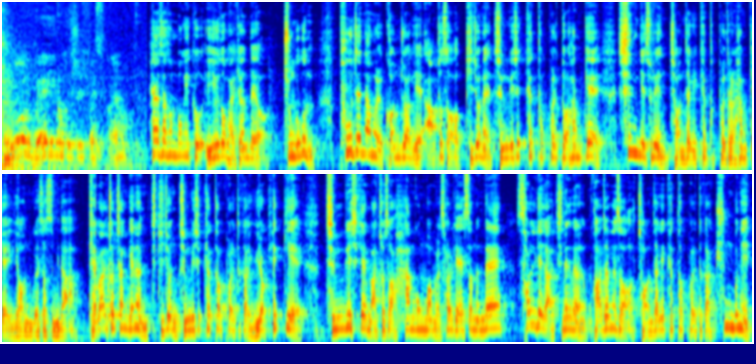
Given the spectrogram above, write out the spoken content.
중국은 왜 이런 실수했을까요? 해사 선봉이 그 이유도 밝혔는데요. 중국은 푸제남을 건조하기에 앞서서 기존의 증기식 캐터펄트와 함께 신기술인 전자기 캐터펄트를 함께 연구했었습니다. 개발 초창기에는 기존 증기식 캐터펄트가 유력했기에 증기식에 맞춰서 항공모함을 설계했었는데 설계가 진행되는 과정에서 전자기 캐터펄트가 충분히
